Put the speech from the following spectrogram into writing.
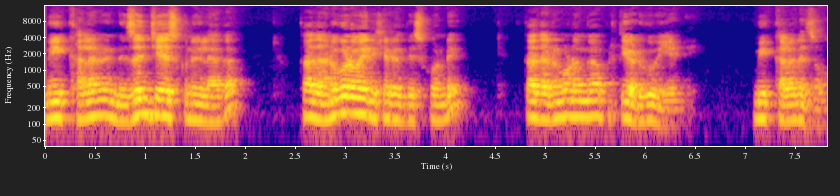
మీ కళని నిజం చేసుకునేలాగా తదనుగుణమైన చర్యలు తీసుకోండి. తదనుగుణంగా ప్రతి అడుగు వేయండి. మీ కళ నిజం.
